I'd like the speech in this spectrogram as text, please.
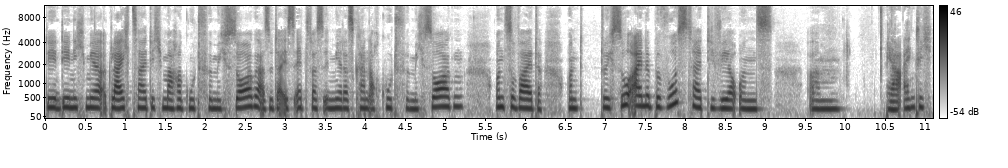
den, den ich mir gleichzeitig mache, gut für mich sorge. Also da ist etwas in mir, das kann auch gut für mich sorgen und so weiter. Und durch so eine Bewusstheit, die wir uns ähm, ja eigentlich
